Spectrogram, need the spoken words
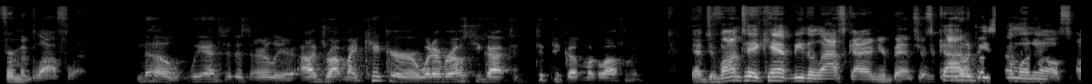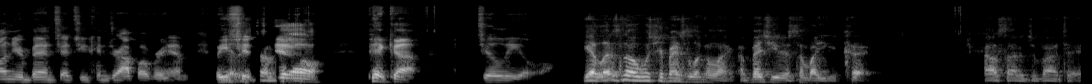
for McLaughlin? No, we answered this earlier. I'll drop my kicker or whatever else you got to, to pick up McLaughlin. Yeah, Javonte can't be the last guy on your bench. There's got to be someone else on your bench that you can drop over him, but you Yeah, should still pick up Jaleel. Yeah, let us know what's your bench is looking like. I bet you there's somebody you could cut outside of Javonte.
